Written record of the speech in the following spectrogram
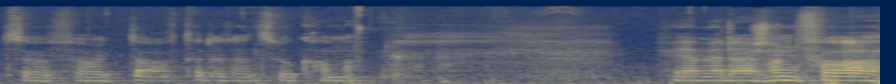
zu verrückten Auftritte dazu kommen. Wir haben ja da schon vor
